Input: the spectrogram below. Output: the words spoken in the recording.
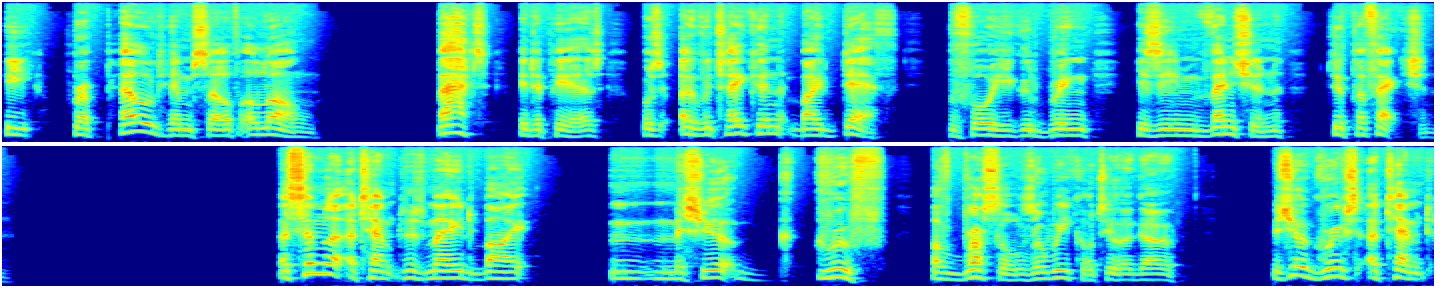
he propelled himself along. Bat, it appears, was overtaken by death before he could bring his invention to perfection. A similar attempt was made by Monsieur Groof of Brussels a week or two ago. Monsieur Groof's attempt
